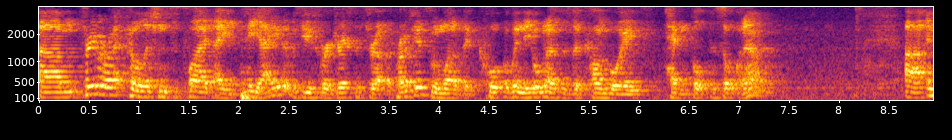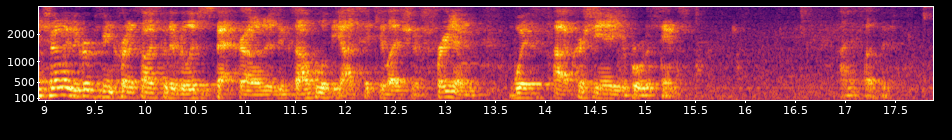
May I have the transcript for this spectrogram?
Um, Freedom Rights Coalition supplied a PA that was used for addresses throughout the protest when one of the when the organisers of the convoy hadn't thought to sort one out. Uh, internally, the group has been criticised for their religious background and is an example of the articulation of freedom with uh, Christianity in a broader sense. Uh, next slide, please.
